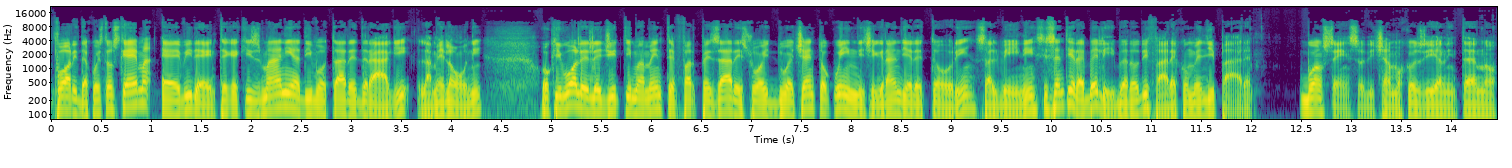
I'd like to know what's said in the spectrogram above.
Fuori da questo schema è evidente che chi smania di votare Draghi, la Meloni, o chi vuole legittimamente far pesare i suoi 215 grandi elettori, Salvini, si sentirebbe libero di fare come gli pare. Buon senso, diciamo così, all'interno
